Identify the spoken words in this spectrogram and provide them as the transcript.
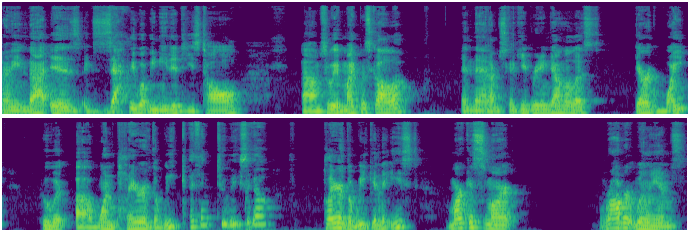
I mean, that is exactly what we needed. He's tall. Um, so we have Mike Muscala, and then I'm just going to keep reading down the list. Derrick White, who uh, won Player of the Week, I think, two weeks ago. Player of the Week in the East. Marcus Smart, Robert Williams,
